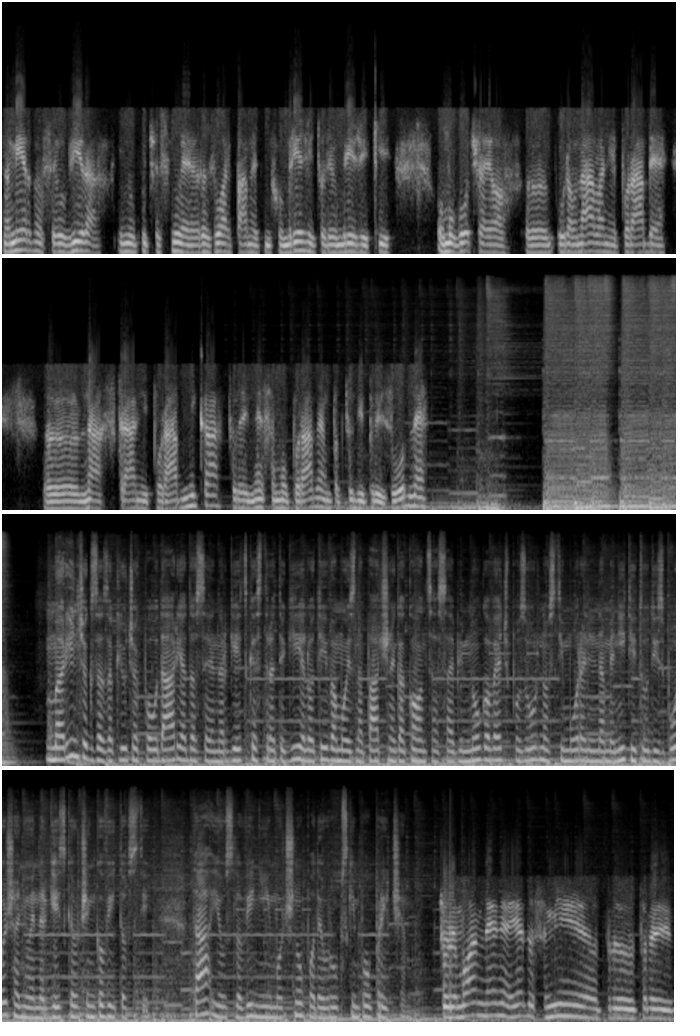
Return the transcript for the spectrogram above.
namerno se ovira in upočasnuje razvoj pametnih omrežij, torej omrežij, ki omogočajo uravnavanje porabe na strani porabnika, torej ne samo porabe, ampak tudi proizvodne. Marinček za zaključek poudarja, da se energetske strategije lotevamo iz napačnega konca, saj bi mnogo več pozornosti morali nameniti tudi izboljšanju energetske učinkovitosti. Ta je v Sloveniji močno pod evropskim povprečjem. Torej, moje mnenje je, da se mi torej,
